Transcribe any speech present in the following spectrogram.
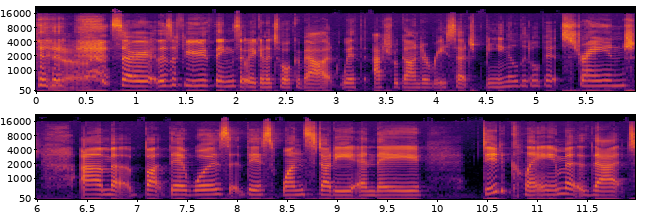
Yeah. so there's a few things that we're going to talk about with ashwagandha research being a little bit strange. Um, but there was this one study, and they did claim that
